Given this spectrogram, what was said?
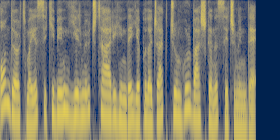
14 Mayıs 2023 tarihinde yapılacak Cumhurbaşkanı seçiminde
